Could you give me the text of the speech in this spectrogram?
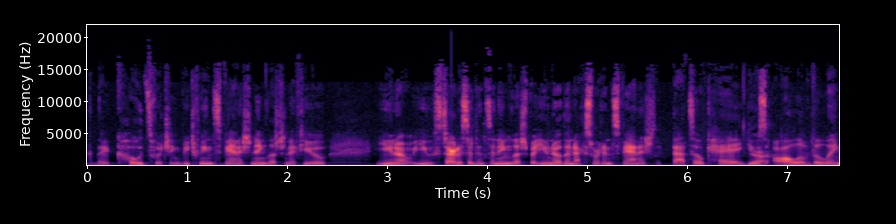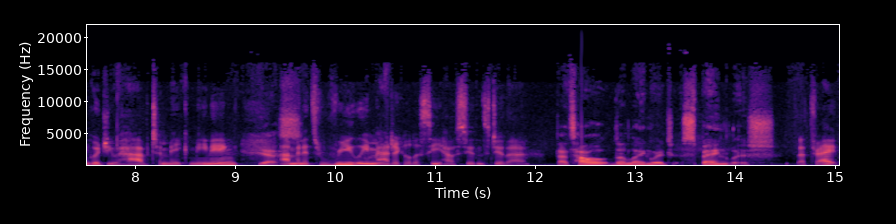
the code switching between Spanish and English. And if you you know, you start a sentence in English, but you know the next word in Spanish. Like that's okay. Use Yeah. all of the language you have to make meaning. Yes. Um, and it's really magical to see how students do that. That's how the language Spanglish. That's right.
